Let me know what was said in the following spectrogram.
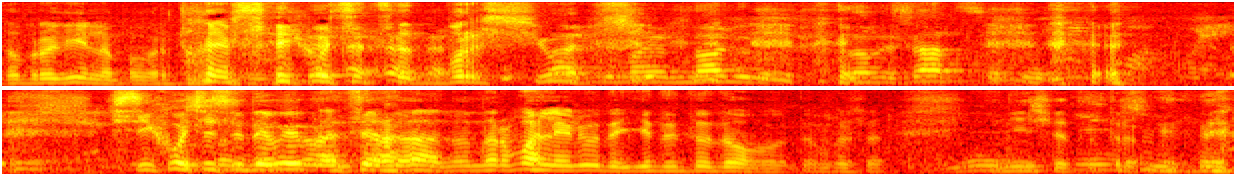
Добровільно повертаємося і хочеться борщу. Навіть наміру залишатися тут. Всі хочуть сюди вибратися, да, ну нормальні люди їдуть додому, тому що нічого тут робити.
